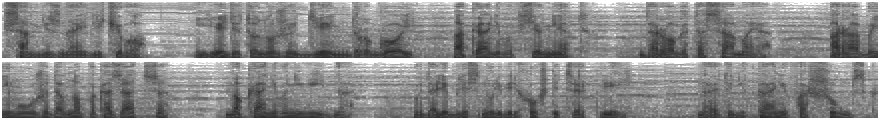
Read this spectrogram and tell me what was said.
сам не зная для чего. Едет он уже день-другой, а Канева все нет. Дорога та самая. Пора бы ему уже давно показаться, но Канева не видно — Вдали блеснули верхушки церквей. Но это не Канев, а Шумск.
